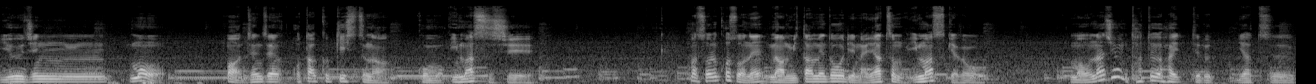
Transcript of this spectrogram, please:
友人も、まあ、全然オタク気質な子もいますし、まあ、それこそね、まあ、見た目通りなやつもいますけど、まあ、同じようにタトゥー入ってるやつ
